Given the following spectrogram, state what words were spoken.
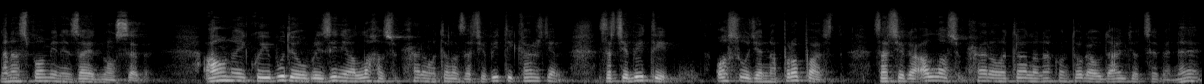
da nas spomene zajedno o sebe. A onaj koji bude u blizini Allaha subhanahu wa ta'ala, zar će biti kažnjen? Zar će biti osuđen na propast? Zar će ga Allah subhanahu wa ta'ala nakon toga udaljiti od sebe? Ne.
